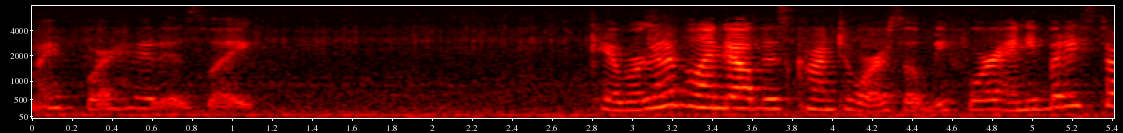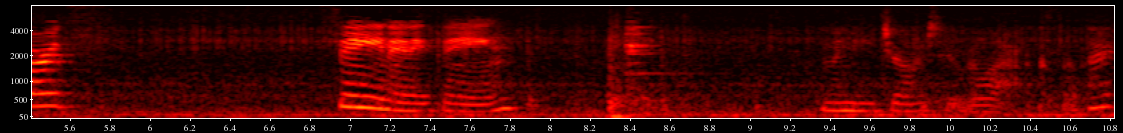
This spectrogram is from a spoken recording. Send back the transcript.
My forehead is like... Okay, we're gonna blend out this contour. So before anybody starts saying anything, I'm gonna need Joan to relax, okay?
